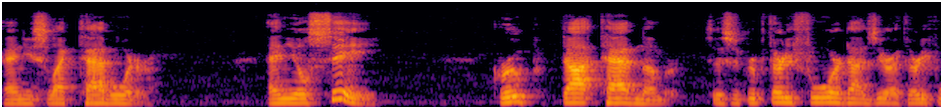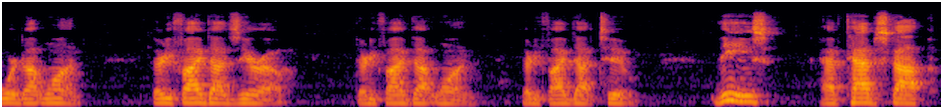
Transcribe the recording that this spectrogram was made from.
and you select tab order. And you'll see group dot tab number. So this is group 34.0, 34.1, 35.0, 35.1, 35.2. These have tab stop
